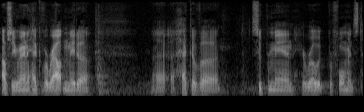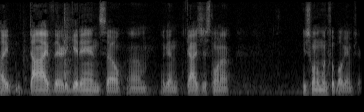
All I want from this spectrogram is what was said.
obviously ran a heck of a route and made a a heck of a Superman heroic performance type dive there to get in. So um, again, guys just want to you just want to win football games here.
